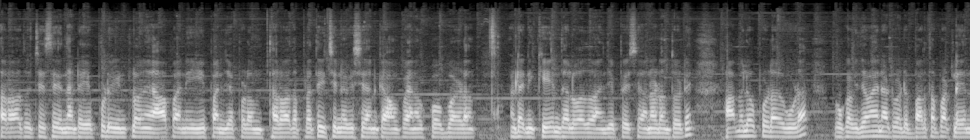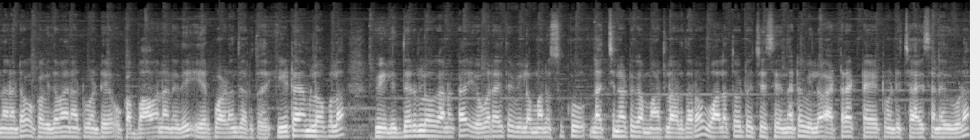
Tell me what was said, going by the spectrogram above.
తర్వాత వచ్చేసి ఏంటంటే ఎప్పుడు ఇంట్లోనే ఆ పని ఈ పని చెప్పడం తర్వాత ప్రతి చిన్న విషయానికి ఆమె పైన కోపడడం అంటే నీకేం తెలియదు అని చెప్పేసి అనడంతో ఆమెలో కూడా కూడా ఒక విధమైనటువంటి భర్త పట్ల ఏంటంటే ఒక విధమైనటువంటి ఒక భావన అనేది ఏర్పడడం జరుగుతుంది. ఈ టైం లోపల వీళ్ళిద్దరిలో కనుక ఎవరైతే వీళ్ళ మనసుకు నచ్చినట్టుగా మాట్లాడతారో వాళ్ళతోటి వచ్చేసి ఏంటంటే వీళ్ళు అట్రాక్ట్ అయ్యేటువంటి ఛాయిస్ అనేది కూడా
